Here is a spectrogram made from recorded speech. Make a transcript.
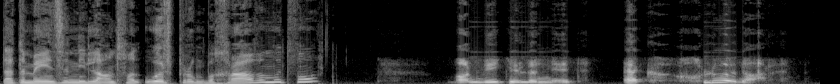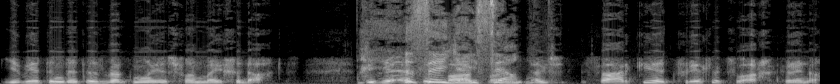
dat 'n mens in die land van oorsprong begrawe moet word? Man, weet julle net, ek glo daarin. Jy weet en dit is wat mooi is van my gedagtes. Weet jy ek sê jouself. Saartjie het vreeslik swaar gekry nou,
